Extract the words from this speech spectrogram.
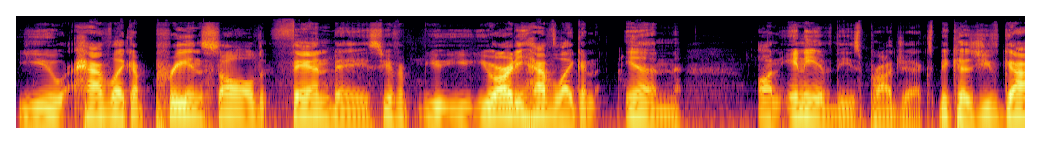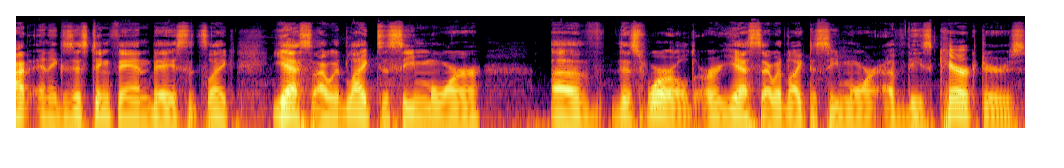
you have like a pre-installed fan base. You have a you you already have like an in on any of these projects because you've got an existing fan base that's like, yes, I would like to see more of this world or yes i would like to see more of these characters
